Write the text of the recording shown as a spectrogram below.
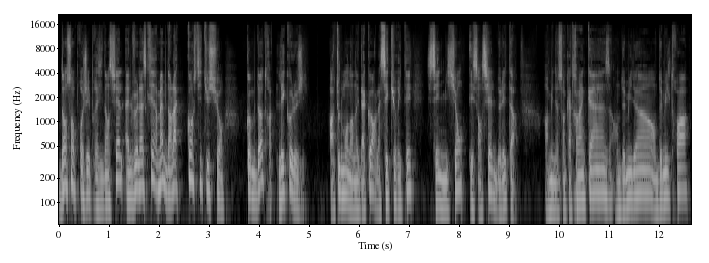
Dans son projet présidentiel, elle veut l'inscrire même dans la Constitution, comme d'autres, l'écologie. Ah, tout le monde en est d'accord, la sécurité, c'est une mission essentielle de l'État. En 1995, en 2001, en 2003,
